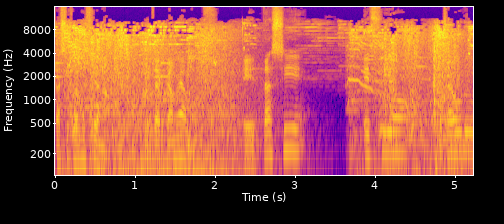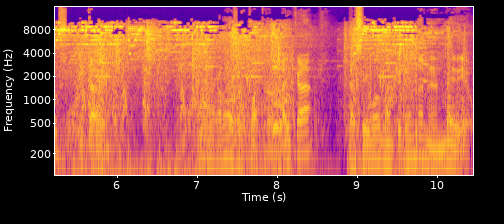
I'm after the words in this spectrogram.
Tassi con Ezio no. Intercambiamos eh, Tassi Ezio, Taurus y Talen. Vamos a cambiar esos cuatro. Laika la seguimos manteniendo en el medio.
